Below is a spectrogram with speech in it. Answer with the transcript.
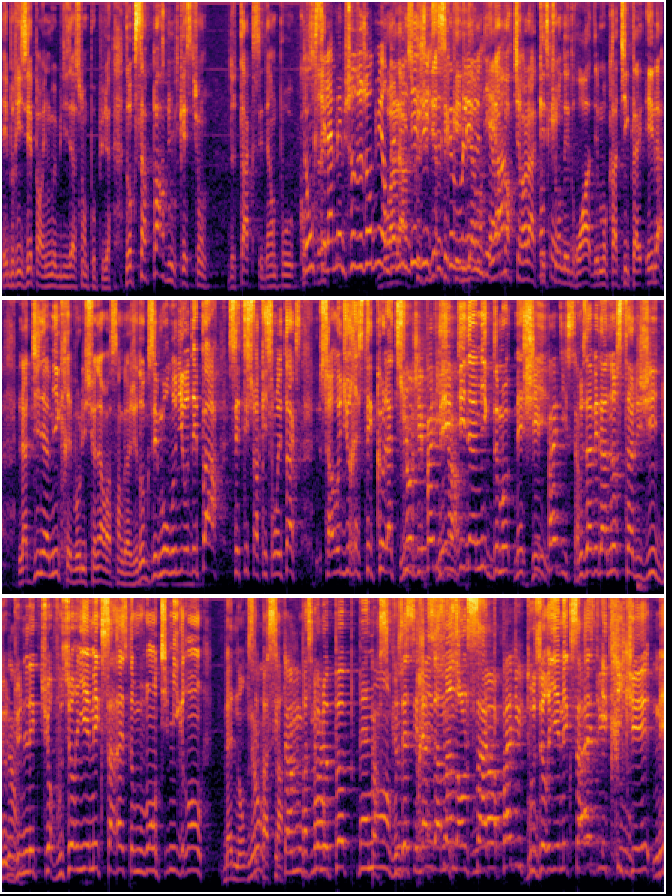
est brisé par une mobilisation populaire. Donc ça part d'une question de taxes et d'impôts. Donc c'est la même chose aujourd'hui, en 2018, c'est ce que, vous voulez nous dire. Et à hein partir de là, la question des droits démocratiques et la, dynamique révolutionnaire va s'engager. Donc Zemmour nous dit au départ, c'était sur la question des taxes, ça aurait dû rester que là-dessus. Non, j'ai pas dit mais ça. une dynamique de... Mais j'ai pas dit ça. Vous avez la nostalgie d'une lecture, vous auriez aimé que ça reste un mouvement anti-migrant. Ben non, c'est pas ça. Parce que le peuple, ben non, vous êtes pris la, main dans le sac. Non, pas du tout. Vous auriez aimé que ça reste étriqué, mais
